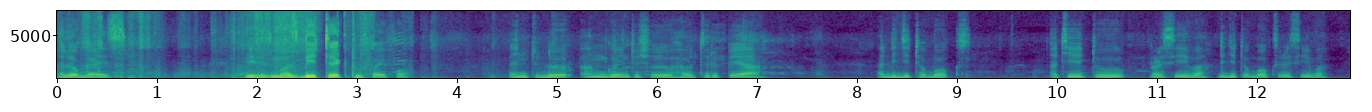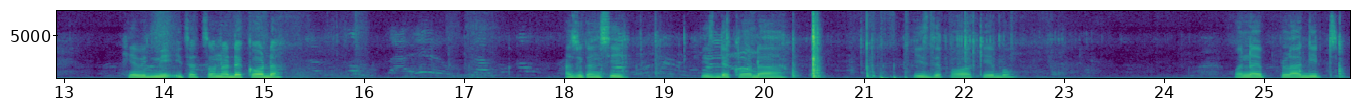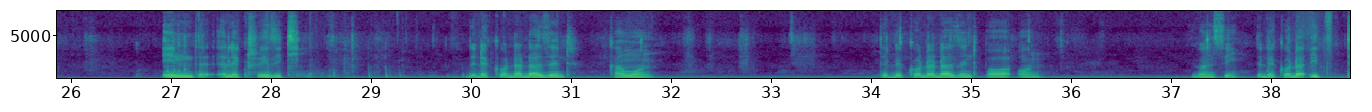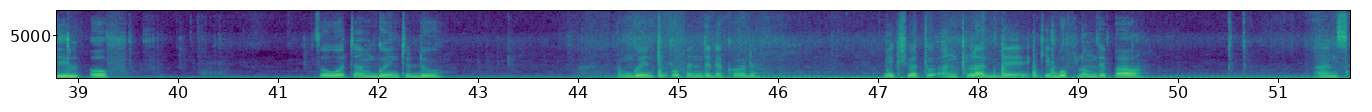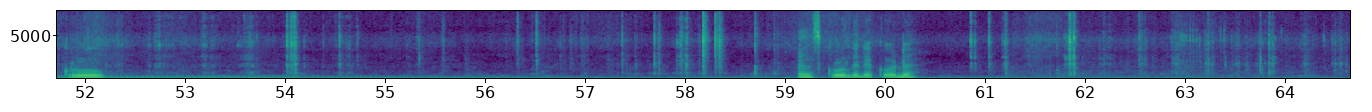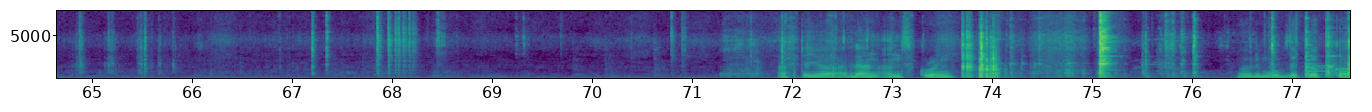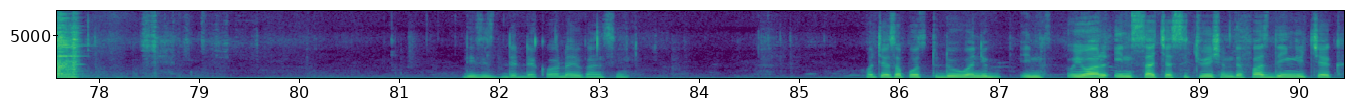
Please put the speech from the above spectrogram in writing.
hello guys. This is Masbi Tech 254 and today I'm going to show you how to repair a digital box a T2 receiver digital box receiver. Here with me it's a Sona decoder. As you can see this decoder is the power cable. When I plug it in the electricity the decoder doesn't come on. The decoder doesn't power on. You can see the decoder is still off. So what I'm going to do I'm going to open the decoder make sure to unplug the cable from the power and screw unscrew the decoder. After you are done unscrewing so remove the top cover this is the decoder you can see what you're supposed to do when you in you are in such a situation. The first thing you check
